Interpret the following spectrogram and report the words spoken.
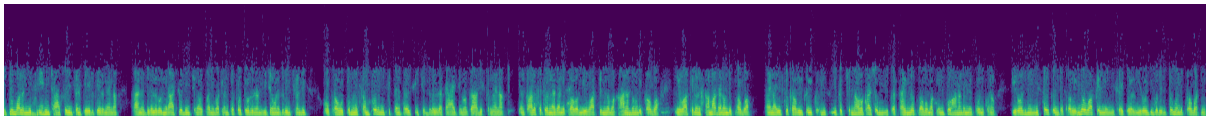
కుటుంబాలను మీరు దీవించి ఆశ్రయించండి పేరు పేరునైనా. ఆయన బిడ్డలు కూడా మీరు ఆస్వాదించిన పని బట్టి ఎంతో నన్ను విజయం అనుగ్రహించండి ఓ ప్రభుత్వం సంపూర్ణ చిత్తాన్ని ప్రవేశించే బిడ్డలుగా తయారు చేయమని ప్రార్థిస్తున్నాయినా ఎంత ఆలస్యత ఉన్నా కానీ ప్రభావ మీ వాక్యంలో మాకు ఆనందం ఉంది ప్రభావ మీ వాక్యంలో సమాధానం ఉంది ప్రభావ ఆయన ఇసు ప్రభు ఇక చిన్న అవకాశం ఇక టైంలో ప్రభావ మాకు ఎంతో ఆనందం మేము పొందుకున్నాం. ఈ రోజు మేము మిస్ అయిపోయింటే ప్రభావ ఎన్నో వాక్యాలు మేము మిస్ అయిపోయాం. ఈ రోజు కూడా ఎంతో మంది ప్రభావం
